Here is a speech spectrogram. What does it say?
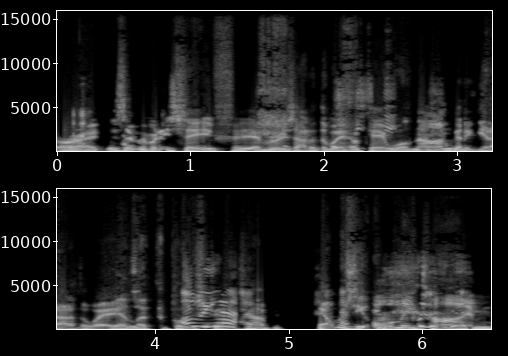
all right, is everybody safe? Everybody's out of the way. Okay, well now I'm going to get out of the way and let the police oh, do yeah. their job. That was the only time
